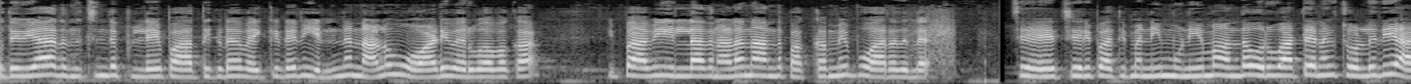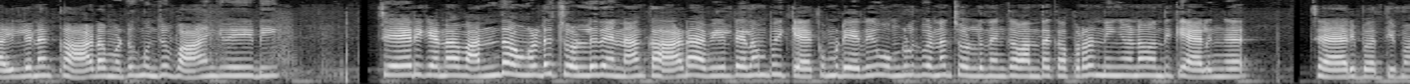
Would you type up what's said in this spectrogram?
உதவியாக இருந்துச்சு. இந்த பிள்ளையை பார்த்துக்கிட வைக்கிடன்னு என்னன்னாலும் ஓடி வருவாவக்கா இப்போ அவி இல்லாதனால நான் அந்த பக்கமே போகிறதில்ல சரி சரி பாத்திமா நீ முனியமா வந்தால் ஒரு வார்த்தை எனக்கு சொல்லுதியா இல்லைனா காடை மட்டும் கொஞ்சம் வாங்கி வைடி சரிக்கா நான் வந்து அவங்கள்ட்ட சொல்லுதேன். நான் காடை அவியல்கிட்ட எல்லாம் போய் கேட்க முடியாது. உங்களுக்கு வேணா சொல்லுதேங்க வந்ததுக்கப்புறம் நீங்கள் வேணா வந்து கேளுங்க. சரி பாத்திமா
